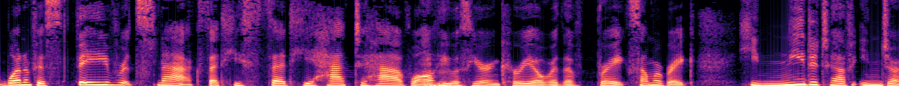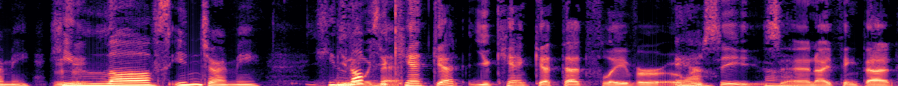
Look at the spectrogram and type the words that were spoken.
one of his favorite snacks that he said he had to have while Mm-hmm. he was here in Korea over the break, summer break, he needed to have injeolmi. He loves injeolmi. He you know, you it. can't get you can't get that flavor Yeah. Uh-huh. overseas, and I think that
